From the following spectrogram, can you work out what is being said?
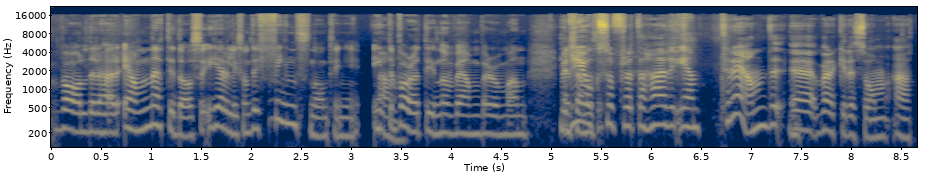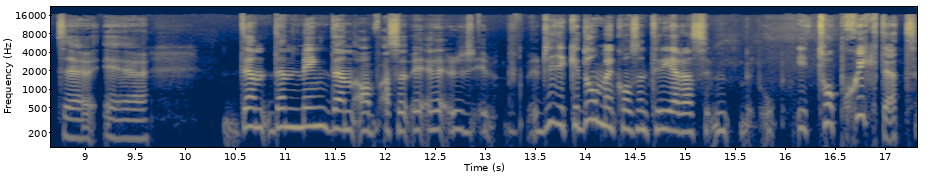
valde det här ämnet idag så är det liksom, det finns någonting, inte bara att det är november och man Men det är också för att det här är en trend, eh, verkar det som, att eh, eh, den, den mängden av, alltså eh, r- rikedomen koncentreras i toppskiktet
